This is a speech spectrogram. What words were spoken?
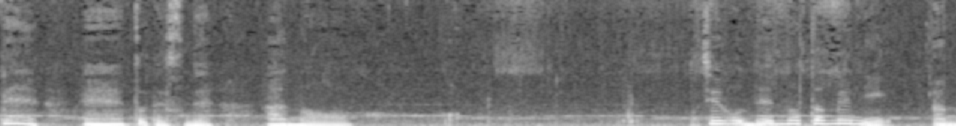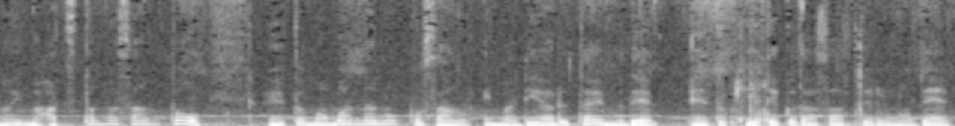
で、えーとですね、あの一応念のためにあの今初玉さんと,、えーと、ママナノッポさん今リアルタイムで、えーと、聞いてくださってるので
